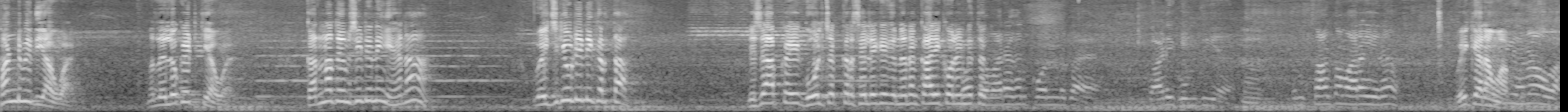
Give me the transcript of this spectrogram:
फंड भी दिया हुआ है। मतलब लोकेट किया हुआ है। करना तो एमसीडी नहीं है ना। वो एग्जीक्यूट ही नहीं करता। जैसे आपका ये गोल चक्कर से लेके निरंकारी कॉलोनी तक। हमारा घर कौन का है? गाड़ी घूमती है। हाँ, तो नुकसान तो हमारा ही है ना। वही कह रहा हूँ होगा।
